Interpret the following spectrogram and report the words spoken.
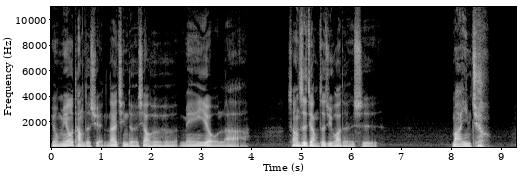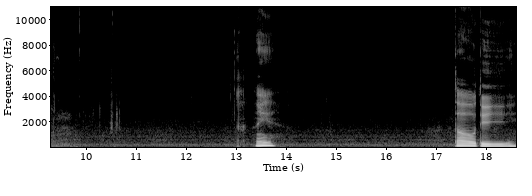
有没有躺着选赖清德？笑呵呵，没有啦。上次讲这句话的人是马英九。哎，到底？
